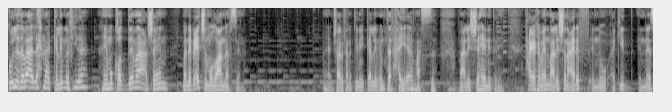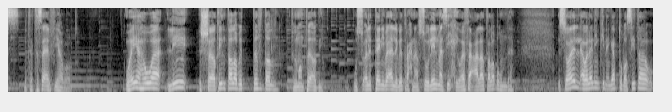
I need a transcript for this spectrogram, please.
كل ده بقى اللي إحنا اتكلمنا فيه ده هي مقدمة عشان ما نبعدش الموضوع عن نفسنا. يعني مش عارف هنبتدي نتكلم إمتى الحقيقة بس معلش هانت اهي حاجة كمان معلش أنا عارف إنه أكيد الناس بتتساءل فيها برضه. وهي هو ليه الشياطين طلبت تفضل في المنطقة دي؟ والسؤال التاني بقى اللي بيطرح نفسه ليه المسيح يوافق على طلبهم ده؟ السؤال الأولاني يمكن إجابته بسيطة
